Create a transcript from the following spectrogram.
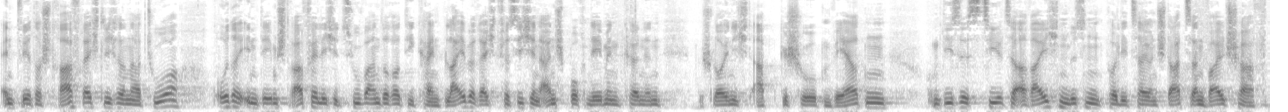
entweder strafrechtlicher Natur oder indem straffällige Zuwanderer, die kein Bleiberecht für sich in Anspruch nehmen können, beschleunigt abgeschoben werden. Um dieses Ziel zu erreichen, müssen Polizei und Staatsanwaltschaft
